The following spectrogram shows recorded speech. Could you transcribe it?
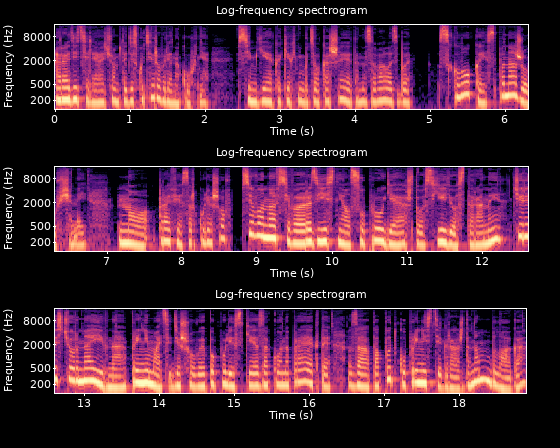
Родители о чем то дискутировали на кухне. В семье каких-нибудь алкашей это называлось бы с клокой, с поножовщиной, но профессор Кулешов всего-навсего разъяснял супруге, что с ее стороны чересчур наивно принимать дешевые популистские законопроекты за попытку принести гражданам благо.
